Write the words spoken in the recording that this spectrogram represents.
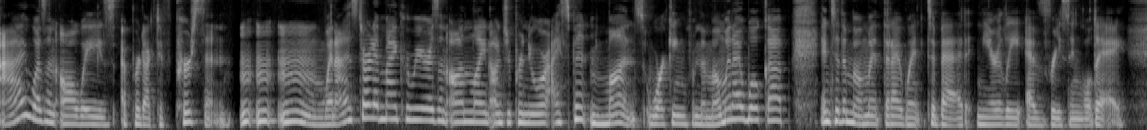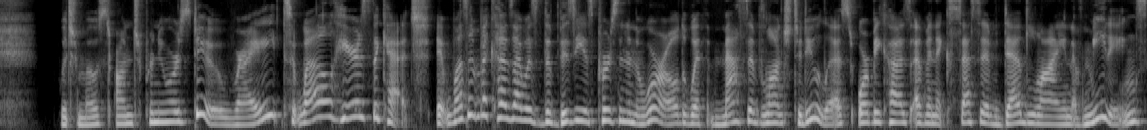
I wasn't always a productive person. Mm-mm-mm. When I started my career as an online entrepreneur, I spent months working from the moment I woke up into the moment that I went to bed nearly every single day which most entrepreneurs do, right? Well, here's the catch. It wasn't because I was the busiest person in the world with massive launch to-do list or because of an excessive deadline of meetings.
